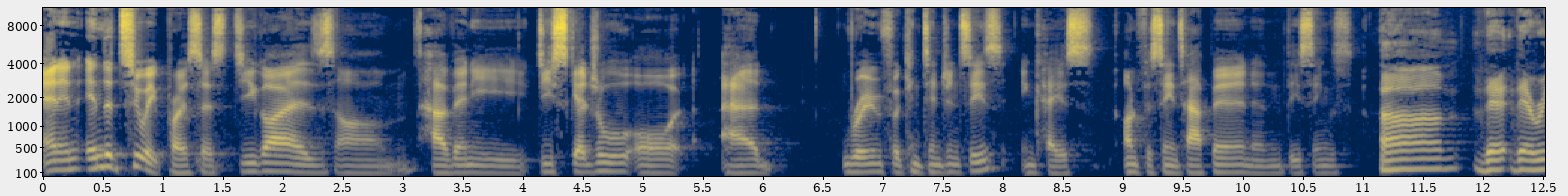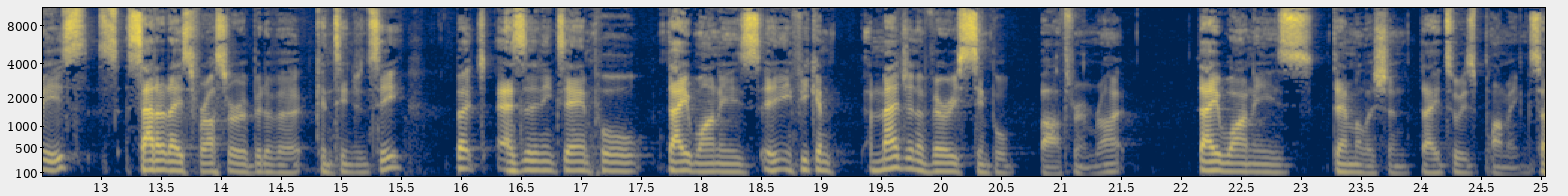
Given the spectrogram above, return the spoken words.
And in, in the two week process, do you guys um, have any? Do you schedule or add room for contingencies in case unforeseens happen and these things? Um, there there is Saturdays for us are a bit of a contingency, but as an example, day one is if you can imagine a very simple bathroom, right? Day one is demolition, day two is plumbing. So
